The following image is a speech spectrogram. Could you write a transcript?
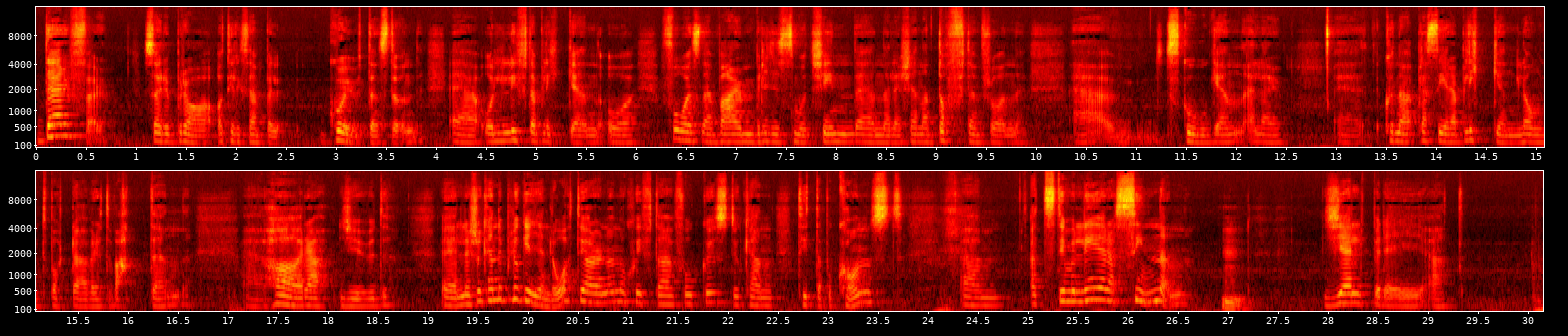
Därför så är det bra att till exempel gå ut en stund eh, och lyfta blicken och få en sån här varm bris mot kinden eller känna doften från eh, skogen eller eh, kunna placera blicken långt bort över ett vatten, höra ljud. Eller så kan du plugga i en låt i öronen och skifta fokus. Du kan titta på konst. Ehm, att stimulera sinnen Mm. hjälper dig att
